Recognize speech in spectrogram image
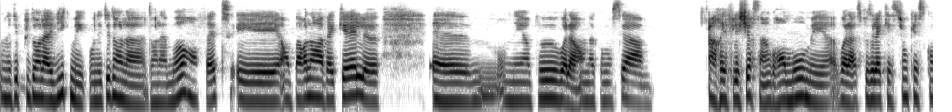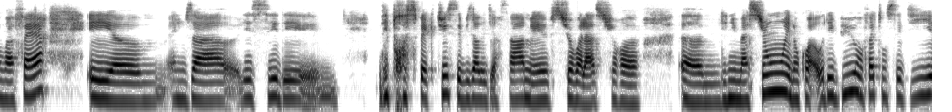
on n'était plus dans la vie, mais qu'on était dans la dans la mort en fait. Et en parlant avec elle, euh, euh, on est un peu voilà, on a commencé à à réfléchir, c'est un grand mot, mais euh, voilà, se poser la question qu'est-ce qu'on va faire? Et elle nous a laissé des des prospectus, c'est bizarre de dire ça, mais sur voilà sur l'inhumation. Et donc au début, en fait, on s'est dit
